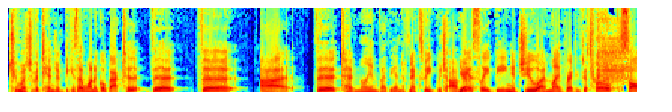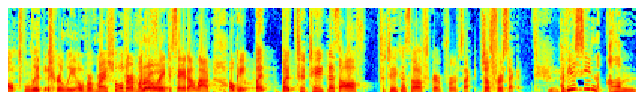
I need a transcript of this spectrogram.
too much of a tangent because I want to go back to the the uh, the 10 million by the end of next week, which obviously yeah. being a Jew, I'm like ready to throw salt literally over my shoulder. I'm like throw afraid it. to say it out loud. Okay. But, but to take us off, to take us off script for a second, just for a second. Yeah. Have you seen, um,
